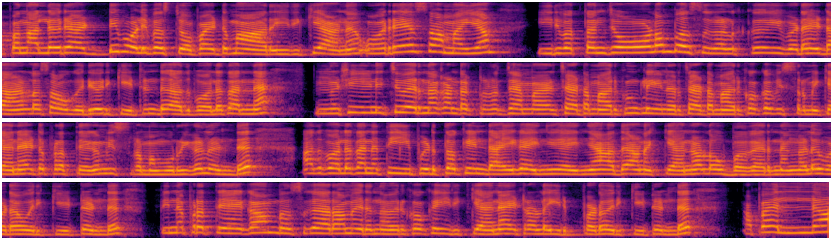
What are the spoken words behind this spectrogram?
അപ്പോൾ നല്ലൊരു അടിപൊളി ബസ് സ്റ്റോപ്പായിട്ട് മാറിയിരിക്കുകയാണ്. ഒരേ സമയം ഇരുപത്തഞ്ചോളം ബസ്സുകൾക്ക് ഇവിടെ ഇടാനുള്ള സൗകര്യം ഒരുക്കിയിട്ടുണ്ട്. അതുപോലെ തന്നെ ക്ഷീണിച്ച് വരുന്ന കണ്ടക്ടർ ചേട്ടന്മാർക്കും ക്ലീനർ ചേട്ടന്മാർക്കും ഒക്കെ വിശ്രമിക്കാനായിട്ട് പ്രത്യേകം വിശ്രമ മുറികളുണ്ട് അതുപോലെ തന്നെ തീപിടുത്തമൊക്കെ ഉണ്ടായി കഴിഞ്ഞ് കഴിഞ്ഞാൽ അത് അണയ്ക്കാനുള്ള ഉപകരണങ്ങൾ ഇവിടെ ഒരുക്കിയിട്ടുണ്ട്. പിന്നെ പ്രത്യേകം ബസ് കയറാൻ വരുന്നവർക്കൊക്കെ ഇരിക്കാനായിട്ടുള്ള ഇരിപ്പിടം ഒരുക്കിയിട്ടുണ്ട്. അപ്പോൾ എല്ലാ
